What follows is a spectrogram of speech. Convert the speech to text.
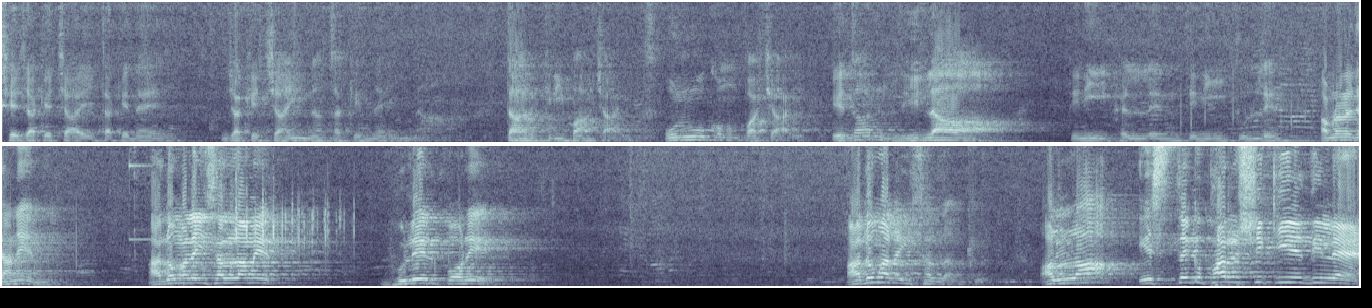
সে যাকে চাই তাকে নেয়, যাকে চাই না তাকে নেয় না। তার কৃপা চাই অনুকম্পা চাই, এ তার লীলা। তিনি ফেললেন, তিনি তুললেন। আপনারা জানেন, আদম আলাই সাল্লামের ভুলের পরে আদম আলাই সাল্লামকে আল্লাহ ইস্তেগফার শিখিয়ে দিলেন।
